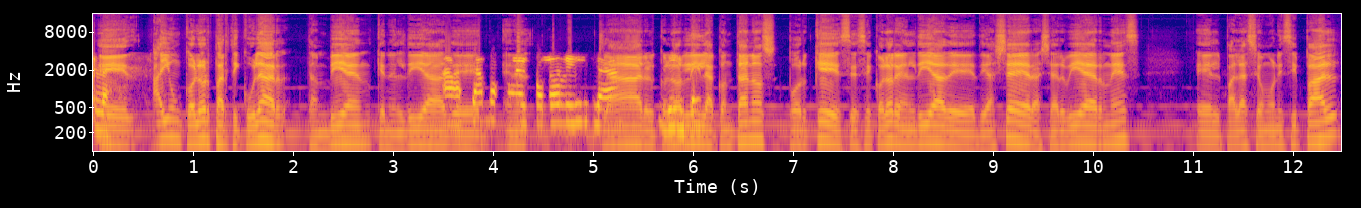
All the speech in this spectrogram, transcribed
eh, hay un color particular también que en el día ah, de... Estamos con el, color lila. Claro, el color lila. Contanos por qué es ese color en el día de, ayer, ayer viernes, el Palacio Municipal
